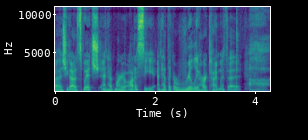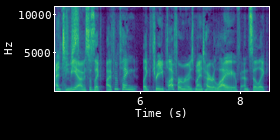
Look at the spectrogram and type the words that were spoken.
uh, she got a Switch and had Mario Odyssey and had like a really hard time with it. Ah, And to me, I was just like, I've been playing like 3D platformers my entire life. And so, like,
